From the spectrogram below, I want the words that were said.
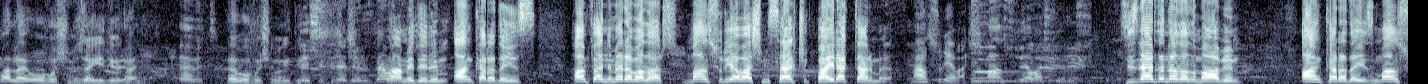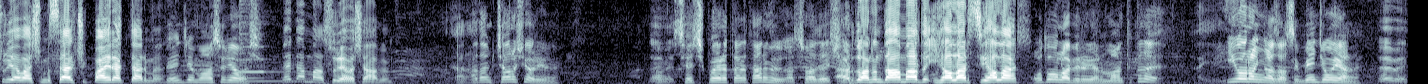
Vallahi o hoşumuza gidiyor yani. Evet. Evet o hoşuma gidiyor. Teşekkür ediyoruz. Devam edelim. Ankara'dayız. Hanımefendi merhabalar. Mansur Yavaş mı Selçuk Bayraktar mı? Mansur Yavaş. Mansur Yavaş diyoruz. Sizlerden alalım abim. Ankara'dayız. Mansur Yavaş mı Selçuk Bayraktar mı? Bence Mansur Yavaş. Neden Mansur Yavaş abim? Yani adam çalışıyor yani. Evet. Selçuk Bayraktar'ı tanımıyoruz. Sadece şey, Erdoğan'ın damadı İHA'lar, SİHA'lar. o da olabilir yani mantıklı da iyi olan kazansın. Bence o yani. Evet.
